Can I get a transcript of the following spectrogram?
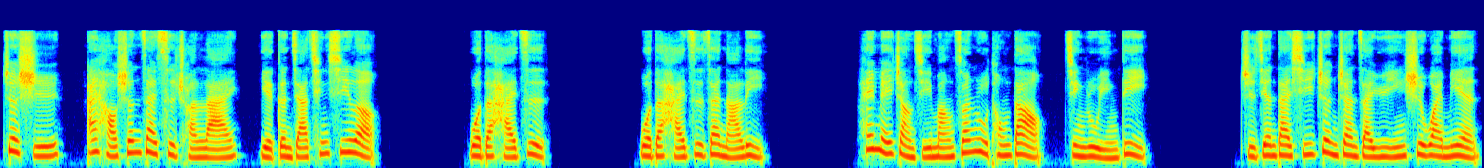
这时，哀嚎声再次传来。也更加清晰了。我的孩子，我的孩子在哪里？黑莓长急忙钻入通道，进入营地。只见黛西正站在育婴室外面，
